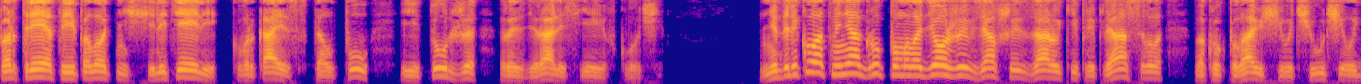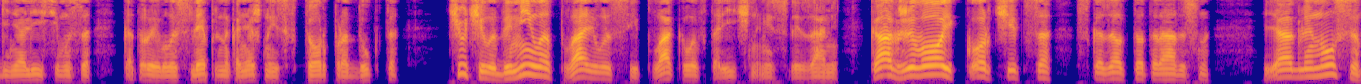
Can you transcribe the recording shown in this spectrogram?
Портреты и полотнища летели, кувыркаясь в толпу, и тут же раздирались ею в клочья. Недалеко от меня группа молодежи, взявшись за руки, приплясывала вокруг пылающего чучела гениалиссимуса, которое было слеплено, конечно, из вторпродукта. Чучело дымило, плавилось и плакало вторичными слезами. — Как живой корчится! — сказал кто-то радостно. Я оглянулся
